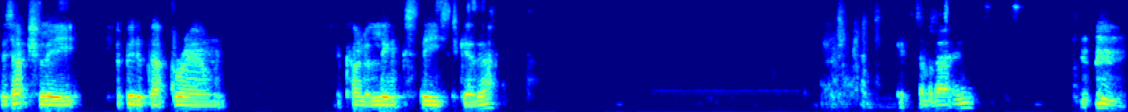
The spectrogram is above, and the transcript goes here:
There's actually a bit of that brown that kind of links these together. Get some of that in.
